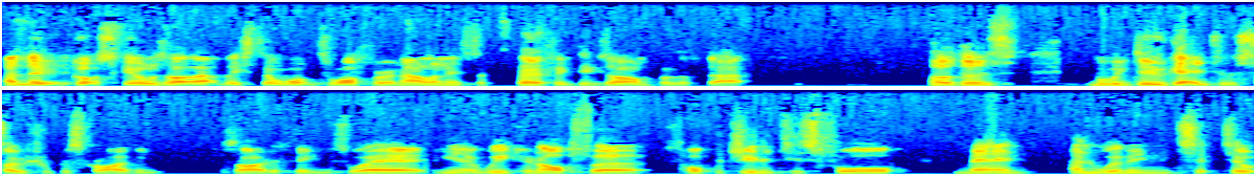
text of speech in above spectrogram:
and they've got skills like that they still want to offer. And Allan is a perfect example of that. Others, we do get into the social prescribing side of things, where you know we can offer opportunities for men and women to, to,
